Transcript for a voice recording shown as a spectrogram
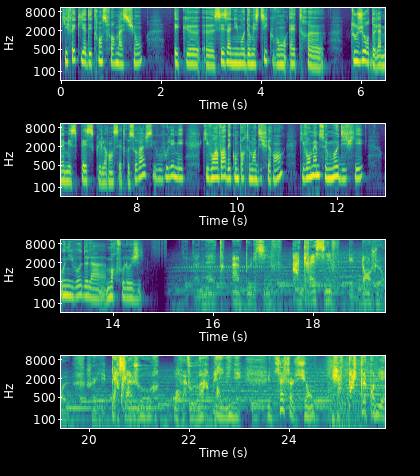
qui fait qu'il y a des transformations et que euh, ces animaux domestiques vont être euh, toujours de la même espèce que leurs ancêtres sauvages, si vous voulez, mais qui vont avoir des comportements différents, qui vont même se modifier au niveau de la morphologie. C'est un être impulsif, agressif et dangereux. Je l'ai percé un jour. Il va vouloir m'éliminer. Une seule solution, j'attaque le premier.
